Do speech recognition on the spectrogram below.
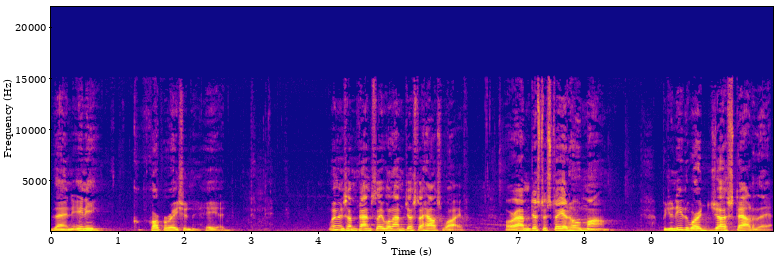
than any corporation head. Women sometimes say, Well, I'm just a housewife, or I'm just a stay at home mom. But you need the word just out of that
